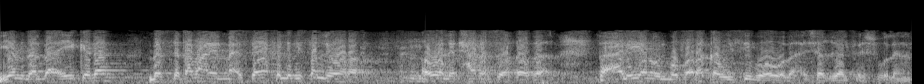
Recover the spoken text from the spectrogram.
يفضل بقى إيه كده؟ بس طبعا المأساة في اللي بيصلي وراه هو اللي اتحبس وراه بقى. فعليا والمفارقة ويسيبه هو بقى شغال في الشغلانة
